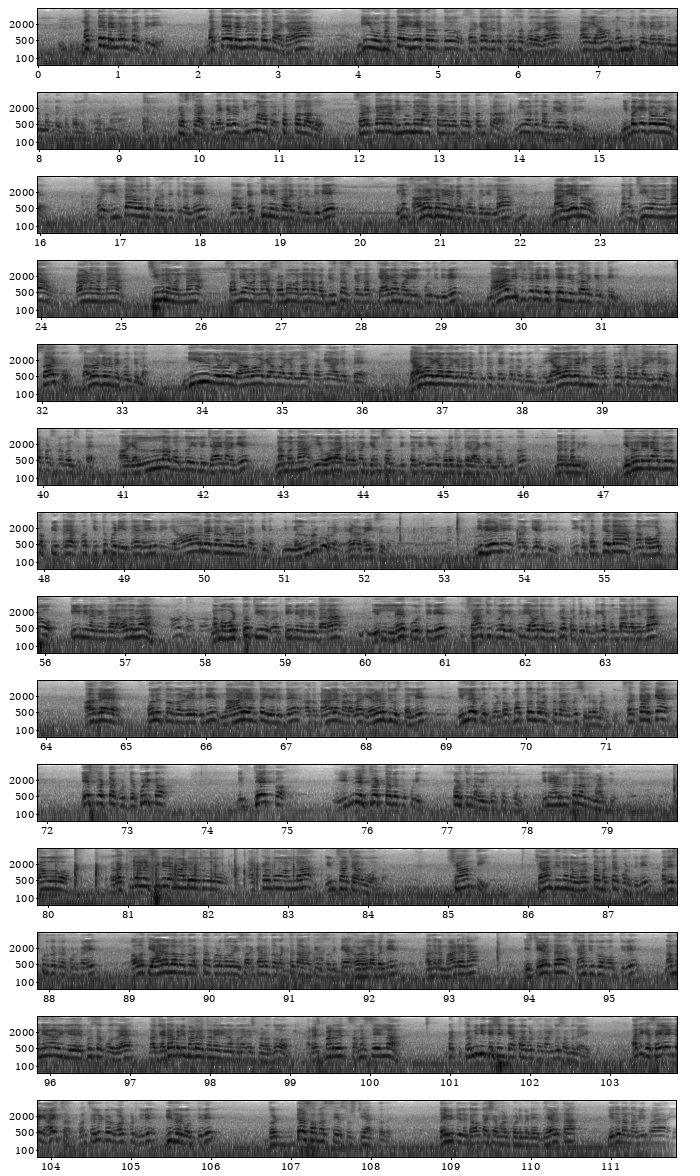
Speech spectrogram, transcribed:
ಮತ್ತೆ ಬೆಂಗಳೂರಿಗೆ ಬರ್ತೀವಿ. ಮತ್ತೆ ಬೆಂಗಳೂರಿಗೆ ಬಂದಾಗ ನೀವು ಮತ್ತೆ ಇದೇ ತರದ್ದು ಸರ್ಕಾರ ಜೊತೆ ಕೂರ್ಸಕ್ ಹೋದಾಗ ನಾವು ಯಾವ ನಂಬಿಕೆ ಮೇಲೆ ನಿಮ್ಮನ್ನು ನಂಬಬೇಕು ಪೊಲೀಸ್ನವ್ರನ್ನ? ಕಷ್ಟ ಆಗ್ತದೆ. ಯಾಕಂದ್ರೆ ನಿಮ್ಮ ತಪ್ಪಲ್ಲ ಅದು. ಸರ್ಕಾರ ನಿಮ್ಮ ಮೇಲೆ ಆಗ್ತಾ ಇರುವಂತಹ ತಂತ್ರ, ನೀವು ಅದನ್ನ ನಮ್ಗೆ ಹೇಳ್ತೀರಿ. ನಿಮಗೆ ಗೌರವ ಇದೆ. ಸೊ ಇಂತಹ ಒಂದು ಪರಿಸ್ಥಿತಿನಲ್ಲಿ ನಾವು ಗಟ್ಟಿ ನಿರ್ಧಾರಕ್ಕೆ ಬಂದಿದ್ದೀವಿ. ಇಲ್ಲ ಸಾವಿರಾರು ಜನ ಇರಬೇಕು ಅಂತೇನಿಲ್ಲ ನಾವೇನು ನಮ್ಮ ಜೀವವನ್ನ, ಪ್ರಾಣವನ್ನ, ಜೀವನವನ್ನ, ಸಮಯವನ್ನ, ಶ್ರಮವನ್ನ ನಮ್ಮ ಬಿಸ್ನೆಸ್ ಗಳನ್ನ ತ್ಯಾಗ ಮಾಡಿ ಇಲ್ಲಿ ಕೂತಿದ್ದೀವಿ. ನಾವಿಷ್ಟು ಜನ ಗಟ್ಟಿಯಾಗಿ ನಿರ್ಧಾರಕ್ಕೆ ಇರ್ತೀವಿ. ಸಾಕು, ಸಾವಿರಾರು ಜನ ಬೇಕು ಅಂತಿಲ್ಲ. ನೀವುಗಳು ಯಾವಾಗ ಯಾವಾಗೆಲ್ಲ ಸಮಯ ಆಗುತ್ತೆ? ಯಾವಾಗ ಯಾವಾಗೆಲ್ಲ ನಮ್ಮ ಜೊತೆ ಸೇರ್ಕೋಬೇಕು ಅನ್ಸುತ್ತೆ? ಯಾವಾಗ ನಿಮ್ಮ ಆಕ್ರೋಶವನ್ನ ಇಲ್ಲಿ ವ್ಯಕ್ತಪಡಿಸಬೇಕು ಅನ್ಸುತ್ತೆ? ಆಗೆಲ್ಲ ಬಂದು ಇಲ್ಲಿ ಜಾಯ್ನ್ ಆಗಿ ನಮ್ಮನ್ನ ಈ ಹೋರಾಟವನ್ನ ಗೆಲ್ಸೋ ನಿಟ್ಟಲ್ಲಿ ನೀವು ಕೂಡ ಜೊತೆಲಾಗಿ ಅನ್ನೋದು ನನ್ನ ಮನವಿ. ಇದರಲ್ಲಿ ಏನಾದರೂ ತಪ್ಪಿದ್ರೆ ಅಥವಾ ತಿದ್ದುಪಡಿ ಇದ್ರೆ ದಯವಿಟ್ಟು ಇಲ್ಲಿ ಯಾರು ಬೇಕಾದ್ರೂ ಹೇಳೋದಕ್ಕೆ ಹಕ್ಕಿದೆ. ನಿಮ್ಗೆಲ್ರಿಗೂ ಹೇಳೋ ರೈಟ್ಸ್ ಇದೆ. ನೀವ್ ಹೇಳಿ ನಾವು ಕೇಳ್ತೀವಿ. ಈಗ ಸದ್ಯದ ನಮ್ಮ ಒಟ್ಟು ಟೀಮಿನ ನಿರ್ಧಾರ ಹೌದಲ್ವಾ? ನಮ್ಮ ಒಟ್ಟು ಟೀಮಿನ ನಿರ್ಧಾರ ಇಲ್ಲೇ ಕೂರ್ತೀವಿ ಶಾಂತಿಯುತವಾಗಿರ್ತೀವಿ ಯಾವುದೇ ಉಗ್ರ ಪ್ರತಿಭಟನೆಗೆ ಮುಂದಾಗೋದಿಲ್ಲ. ಆದ್ರೆ ಪೊಲೀಸ್ನವ್ರು ನಾವು ಹೇಳಿದೀನಿ, ನಾಳೆ ಅಂತ ಹೇಳಿದ್ದೆ, ಅದು ನಾಳೆ ಮಾಡಲ್ಲ, ಎರಡು ದಿವಸದಲ್ಲಿ ಇಲ್ಲೇ ಕೂತ್ಕೊಂಡು ಮತ್ತೊಂದು ರಕ್ತದಾನದ ಶಿಬಿರ ಮಾಡ್ತೀವಿ. ಸರ್ಕಾರಕ್ಕೆ ಎಷ್ಟು ರಕ್ತ ಕೊಡ್ತೀವಿ ಕುಡಿಕ. ನೀನ್ ತೇಕೋ ಇನ್ನೆಷ್ಟು ರಕ್ತ ಬೇಕು ಕುಡಿ. ಕೊಡ್ತೀವಿ ನಾವು ಇಲ್ಲಿ ಕೂತ್ಕೊಂಡು. ಇನ್ನು ಎರಡು ದಿವಸದಲ್ಲಿ ಅದನ್ನ ಮಾಡ್ತೀವಿ. ನಾವು ರಕ್ತದಾನ ಶಿಬಿರ ಮಾಡೋದು ಅಕ್ರಮವೂ ಅಲ್ಲ, ಹಿಂಸಾಚಾರವೂ ಅಲ್ಲ. ಶಾಂತಿ. ಶಾಂತಿಯಿಂದ ನಾವು ರಕ್ತ ಮತ್ತೆ ಕೊಡ್ತೀವಿ. ಅದೆಷ್ಟು ಕುಡ್ಕೋತೀರ ಕುಡ್ಕೊಳ್ಳಿ. ಅವತ್ತು ಯಾರೆಲ್ಲ ಬಂದು ರಕ್ತ ಕೊಡ್ಬೋದು ಈ ಸರ್ಕಾರದ ರಕ್ತದಾಹ ತೀರ್ಸೋದಕ್ಕೆ ಅವರೆಲ್ಲ ಬನ್ನಿ. ಅದನ್ನ ಮಾಡೋಣ. ಇಷ್ಟು ಹೇಳ್ತಾ ಶಾಂತಿಯುತವಾಗಿ ಹೋಗ್ತೀವಿ. ನಮ್ಮನ್ನೇನಾದ್ರು ಇಲ್ಲಿ ಎಬ್ಬರಿಸಕ್ ಹೋದ್ರೆ ನಾವು ಜಟಾಪಟಿ ಮಾಡೋ ತಾನೇ ನೀವು ನಮ್ಮನ್ನ ಅರೆಸ್ಟ್ ಮಾಡೋದು. ಅರೆಸ್ಟ್ ಮಾಡಿದ್ರೆ ಸಮಸ್ಯೆ ಇಲ್ಲ. ಬಟ್ ಕಮ್ಯುನಿಕೇಶನ್ ಗ್ಯಾಪ್ ಆಗ್ಬಿಡ್ತದೆ ನಂಗೂ ಸಮುದಾಯಕ್ಕೆ. ಅದಕ್ಕೆ ಸೈಲೆಂಟ್ ಆಗಿ ಆಯ್ತು ಸರ್. ಒಂದ್ ಸೈಲೆಂಟ್ ಹೊರಟ್ಬಿಡ್ತೀವಿ ಬೀದರ್ಗೆ ಹೋಗ್ತೀವಿ. ದೊಡ್ಡ ಸಮಸ್ಯೆ ಸೃಷ್ಟಿ ಆಗ್ತದೆ ದಯವಿಟ್ಟು ಇದಕ್ಕೆ ಅವಕಾಶ ಮಾಡಿಕೊಡಿಬೇಡಿ ಅಂತ ಹೇಳ್ತಾ, ಇದು ನನ್ನ ಅಭಿಪ್ರಾಯ.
